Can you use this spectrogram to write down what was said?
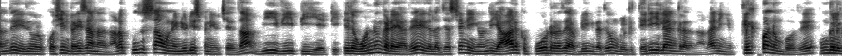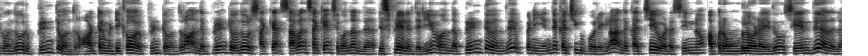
வந்து இது ஒரு கொஷின் ரைஸ் ஆனதுனால புதுசாக ஒன்று இன்ட்ரடியூஸ் பண்ணி வச்சது தான் விவிபிஏடி இதில் ஒன்றும் கிடையாது. இதில் ஜஸ்ட் நீங்கள் வந்து யாருக்கு போடுறது அப்படிங்கிறது உங்களுக்கு தெரியலங்கிறதுனால நீங்கள் கிளிக் பண்ணும்போது உங்களுக்கு வந்து ஒரு பிரிண்ட் வந்துடும் ஆட்டோமேட்டிக்காக ஒரு பிரிண்ட் வந்துடும் அந்த பிரிண்ட் வந்து ஒரு செகண்ட் செவன் செகண்ட்ஸுக்கு வந்து அந்த டிஸ்பிளேல தெரியும். அந்த பிரிண்ட் வந்து இப்போ நீங்கள் எந்த கட்சிக்கு போறீங்களோ அந்த கட்சியோட சின்னம் அப்புறம் உங்களோட இதுவும் சேர்ந்து அதில்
